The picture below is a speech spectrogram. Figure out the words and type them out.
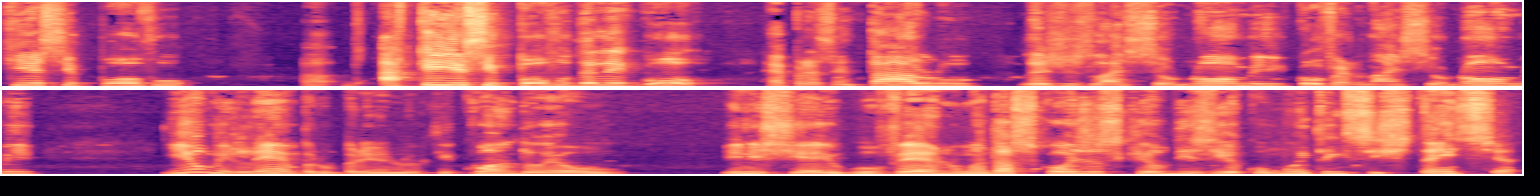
que esse povo, a quem esse povo delegou representá-lo, legislar em seu nome, governar em seu nome, e eu me lembro, Breno, que quando eu iniciei o governo, uma das coisas que eu dizia com muita insistência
